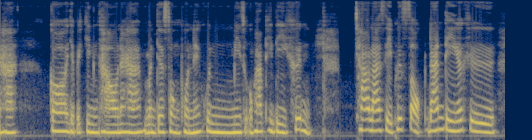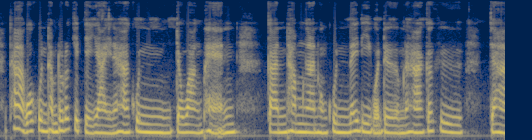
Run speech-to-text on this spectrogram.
นะคะ ก็อย่าไปกินเขานะคะ มันจะส่งผลให้คุณมีสุขภาพที่ดีขึ้น ชาวราศีพฤษภด้านดีก็คือ ถ้าหากว่าคุณทำธุรกิจใหญ่ ๆนะคะ คุณจะวางแผนการทำงานของคุณได้ดีกว่าเดิมนะคะ ก็คือจะหา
